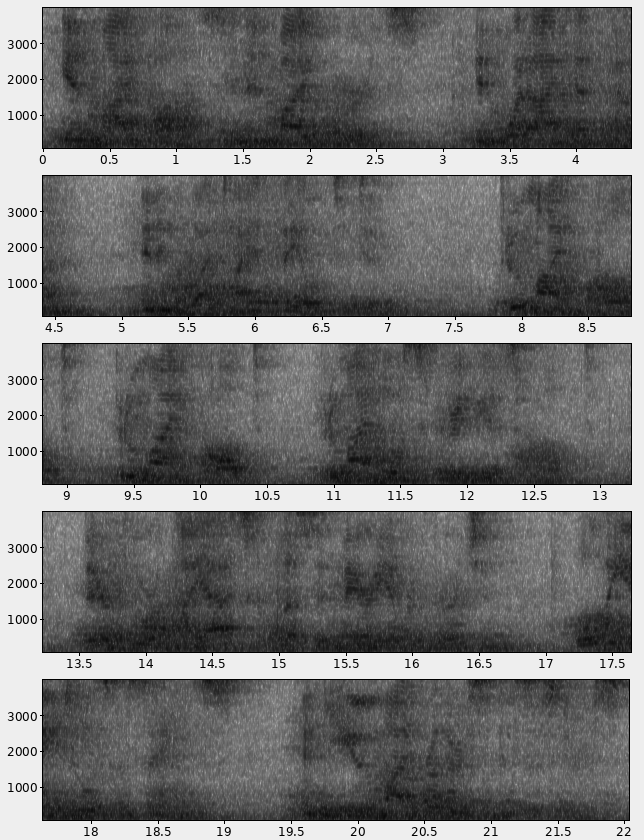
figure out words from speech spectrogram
in my thoughts and in my words, in what I have done and in what I have failed to do. Through my fault, through my fault, through my most grievous fault. Therefore, I ask Blessed Mary, ever Virgin, all the angels and saints, and you, my brothers and sisters,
